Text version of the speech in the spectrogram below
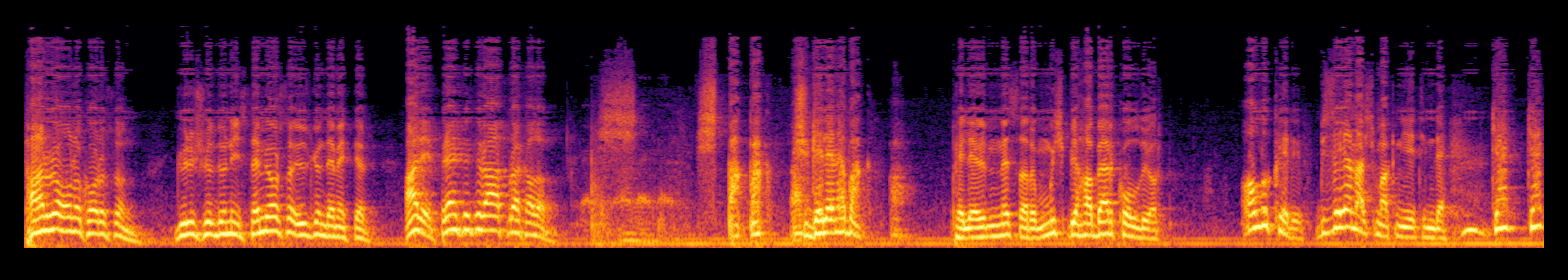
Tanrı onu korusun. Gülüşüldüğünü istemiyorsa üzgün demektir. Hadi prensesi rahat bırakalım. Şşt bak bak şu gelene bak. Pelerinine sarılmış bir haber kolluyor. Alık herif bize yanaşmak niyetinde. Gel gel.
